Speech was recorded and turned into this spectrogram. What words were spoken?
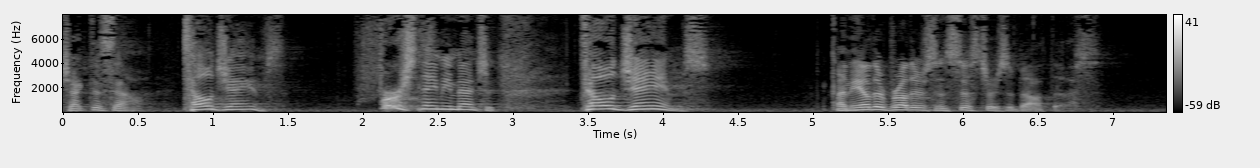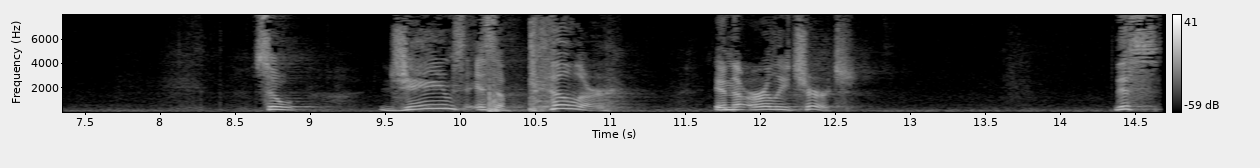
Check this out. Tell James. First name he mentioned. Tell James and the other brothers and sisters about this. So, James is a pillar in the early church. This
